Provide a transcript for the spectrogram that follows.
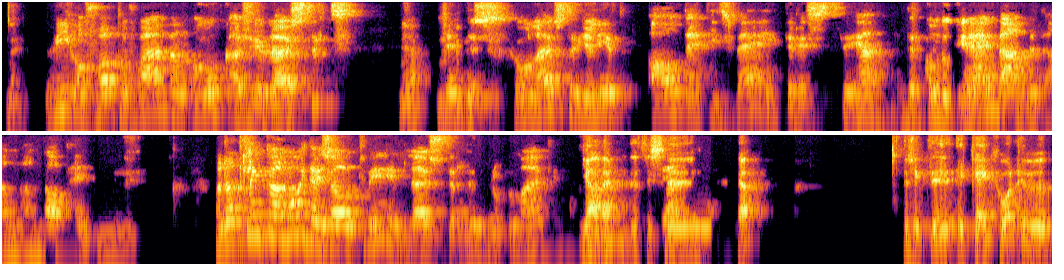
Nee. Wie of wat of waar dan ook, als je luistert. Ja. Is gewoon luisteren, je leert altijd iets bij. Er, is, ja, er komt ook geen einde aan, aan, aan dat. Hè. Nee. Maar dat klinkt wel mooi dat je zou twee luisterende groepen maken. Ja, hè? Dat is... Ja. eh, ja. Dus ik, eh, ik kijk gewoon even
